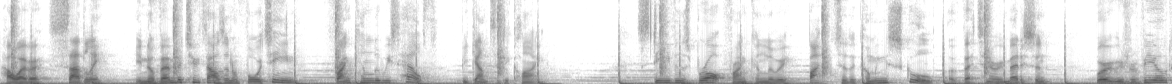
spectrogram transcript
However, sadly, in November 2014, Frank and Louie' health began to decline. Stevens brought Frank and Louie back to the Cummings School of Veterinary Medicine where it was revealed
